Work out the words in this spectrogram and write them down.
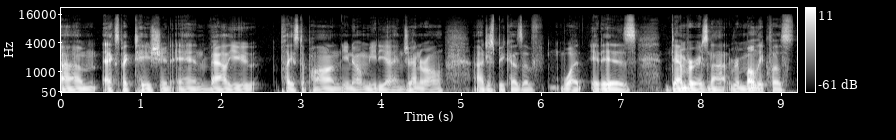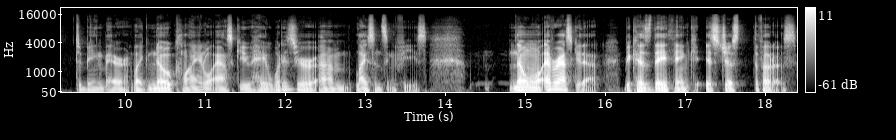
um, expectation and value placed upon you know media in general, uh, just because of what it is. Denver is not remotely close to being there. Like no client will ask you, "Hey, what is your um, licensing fees?" No one will ever ask you that because they think it's just the photos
